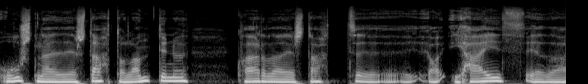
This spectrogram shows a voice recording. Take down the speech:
húsnæðið er statt á landinu hvar það er statt uh, í hæð eða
